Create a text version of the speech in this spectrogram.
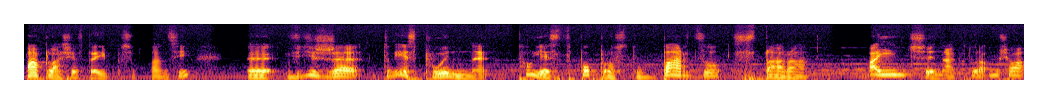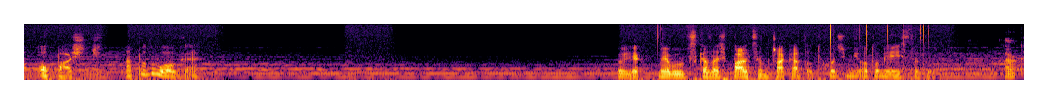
papla się w tej substancji. E, widzisz, że to nie jest płynne. To jest po prostu bardzo stara pajęczyna, która musiała opaść na podłogę. Jak miałbym wskazać palcem czaka, to chodzi mi o to miejsce tu. Tak.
